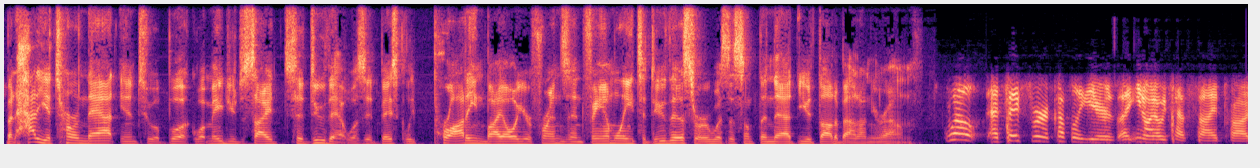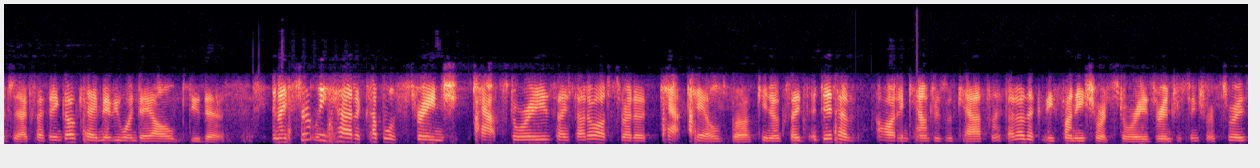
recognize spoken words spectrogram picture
But how do you turn that into a book? What made you decide to do that? Was it basically prodding by all your friends and family to do this, or was this something that you thought about on your own? Well, I'd say for a couple of years, I, you know, I always have side projects. I think, okay, maybe one day I'll do this. And I certainly had a couple of strange cat stories. I thought, oh, I'll just write a cat tales book, you know, because I, I did have odd encounters with cats. And I thought, oh, that could be funny short stories or interesting short stories.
